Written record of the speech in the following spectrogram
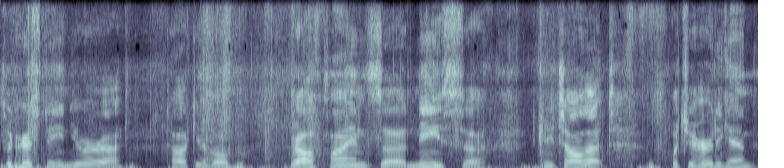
So, Christine, you were uh, talking about Ralph Klein's uh, niece. Uh, can you tell that what you heard again?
